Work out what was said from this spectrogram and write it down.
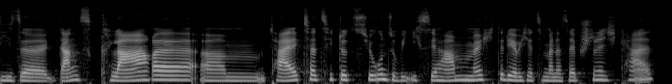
diese ganz klare ähm, Teilzeitsituation, so wie ich sie haben möchte, die habe ich jetzt in meiner Selbstständigkeit.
